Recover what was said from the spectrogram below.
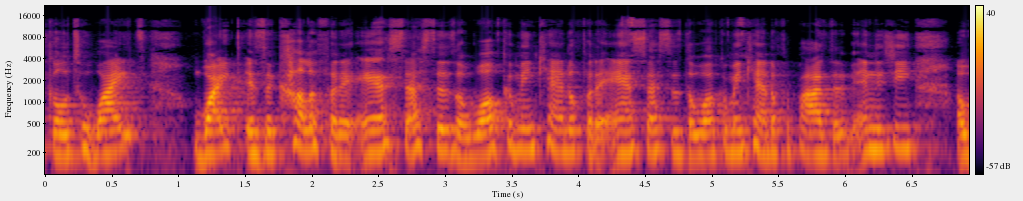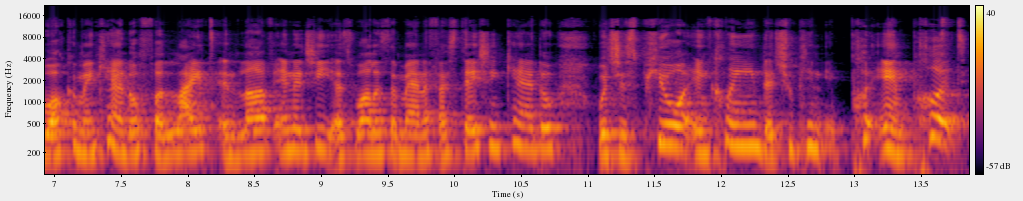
go to white White is a color for the ancestors, a welcoming candle for the ancestors, a welcoming candle for positive energy, a welcoming candle for light and love energy, as well as a manifestation candle, which is pure and clean that you can put in, put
